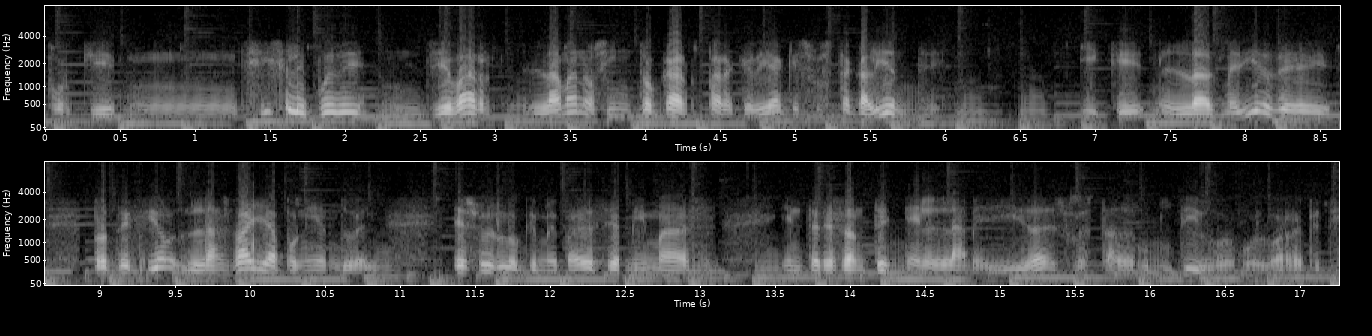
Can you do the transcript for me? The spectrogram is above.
porque mm, sí se le puede llevar la mano sin tocar para que vea que eso está caliente y que las medidas de protección las vaya poniendo él. Eso es lo que me parece a mí más interesante en la medida de su estado evolutivo, vuelvo a repetir.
